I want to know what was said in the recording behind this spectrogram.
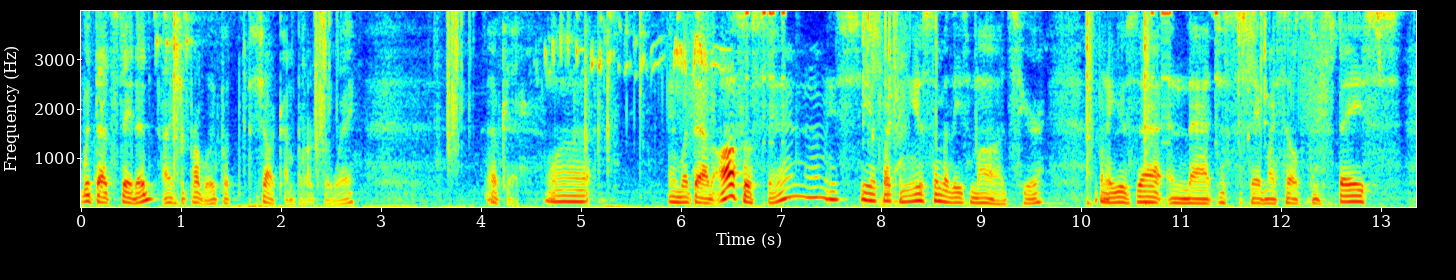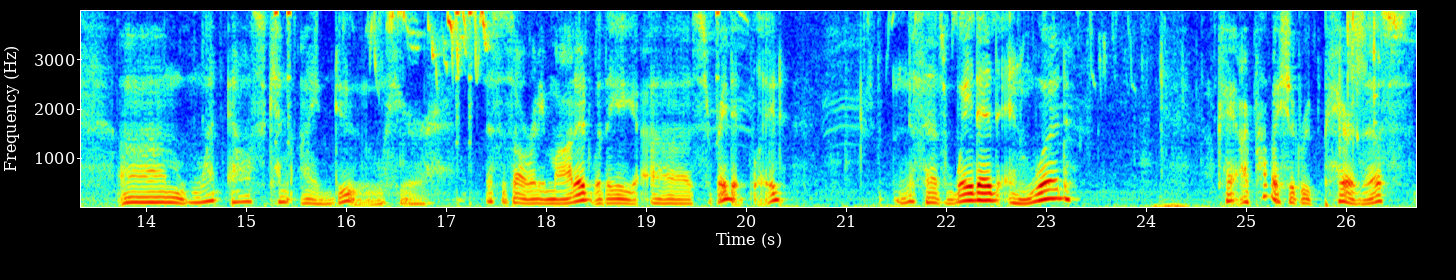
with that stated, I should probably put the shotgun parts away. Okay. What? And with that also said, let me see if I can use some of these mods here. I'm going to use that and that just to save myself some space. Um, what else can I do here? This is already modded with a uh, serrated blade. And this has weighted and wood. Okay, I probably should repair this.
